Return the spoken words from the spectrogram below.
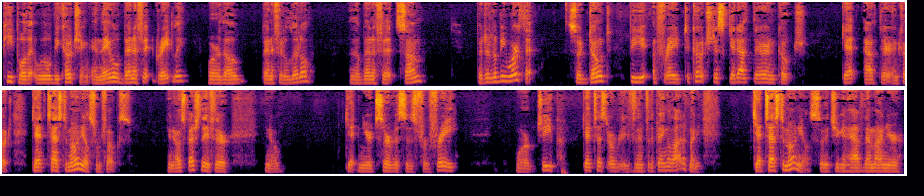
people that we will be coaching, and they will benefit greatly, or they'll benefit a little, they'll benefit some, but it'll be worth it. So don't be afraid to coach. Just get out there and coach get out there and coach. Get testimonials from folks, you know, especially if they're, you know, getting your services for free or cheap. Get test, or even if they're paying a lot of money, get testimonials so that you can have them on your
